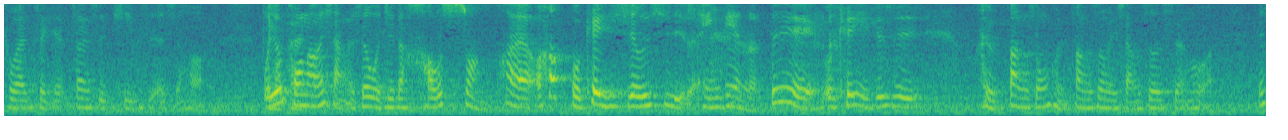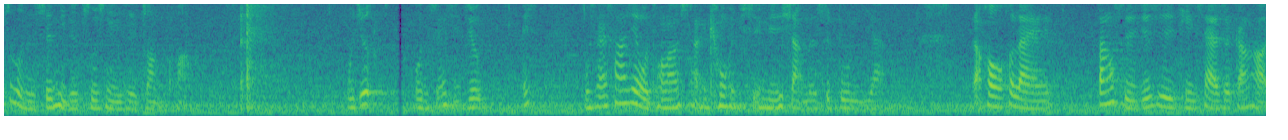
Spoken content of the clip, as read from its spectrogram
突然整个暂时停止的时候，我用头脑想的时候，我觉得好爽快哦，我可以休息了。停电了。对，我可以就是很放松、很放松的享受生活，但是我的身体就出现一些状况，我就我的身体就，哎，我才发现我头脑想跟我心里想的是不一样，然后后来。当时就是停下来的时候，刚好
